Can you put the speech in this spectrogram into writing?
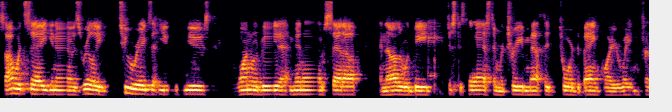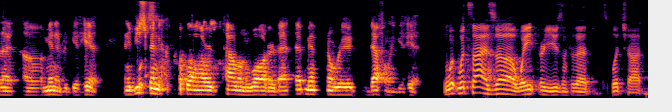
So I would say, you know, there's really two rigs that you could use. One would be that minnow setup, and the other would be just a cast and retrieve method toward the bank while you're waiting for that uh, minnow to get hit. And if you spend a couple hours out on the water, that that minnow rig will definitely get hit. What what size uh, weight are you using for that split shot?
